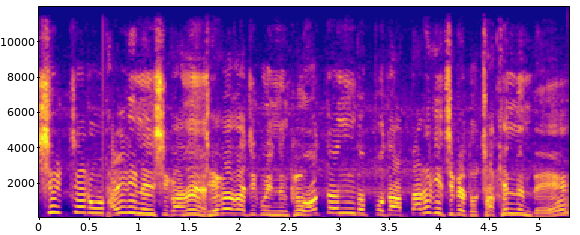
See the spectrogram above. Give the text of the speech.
실제로 달리는 시간은 제가 가지고 있는 그 어떤 것보다 빠르게 집에 도착했는데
